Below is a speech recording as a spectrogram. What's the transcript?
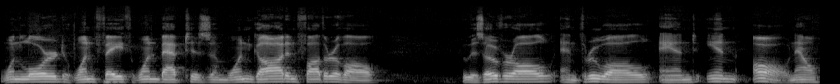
one Lord, one faith, one baptism, one God and Father of all, who is over all and through all and in all. Now,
